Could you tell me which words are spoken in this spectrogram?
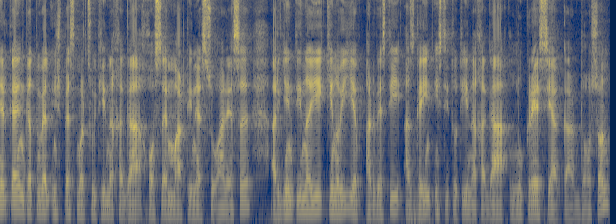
ներկայ են գտնվել ինչպես մրցույթի նախագահ Խոսե Մարտինես Սուարեսը, Արգենտինայի կինոյի եւ արվեստի ազգային ինստիտուտի նախագահ Լուկրեսիա Կարդոսոն,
